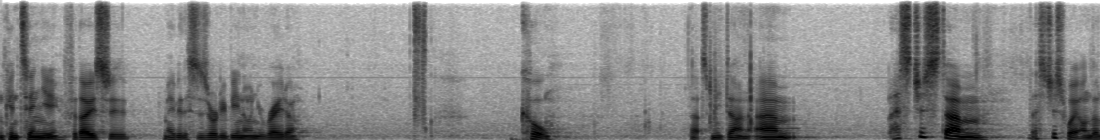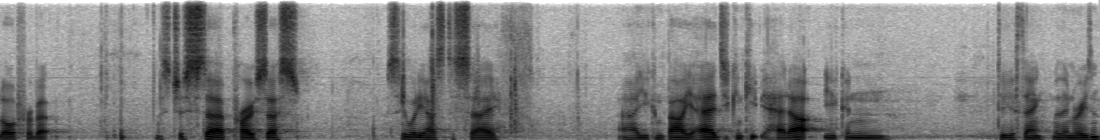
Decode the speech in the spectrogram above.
and continue for those who maybe this has already been on your radar. Cool. That's me done. Um, let's just um, let's just wait on the Lord for a bit. Let's just uh, process, see what He has to say. Uh, you can bow your heads. You can keep your head up. You can do your thing within reason.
